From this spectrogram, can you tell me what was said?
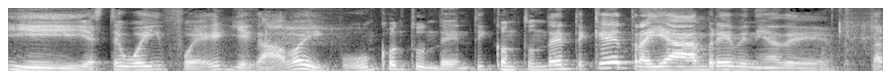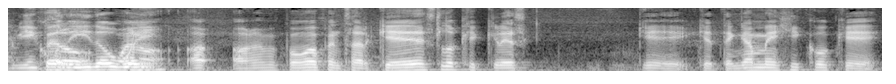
Y este güey fue, llegaba y pum, contundente y contundente. Que traía hambre, venía de estar bien Pero, jodido, güey. bueno, ahora me pongo a pensar, ¿qué es lo que crees que, que tenga México que...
